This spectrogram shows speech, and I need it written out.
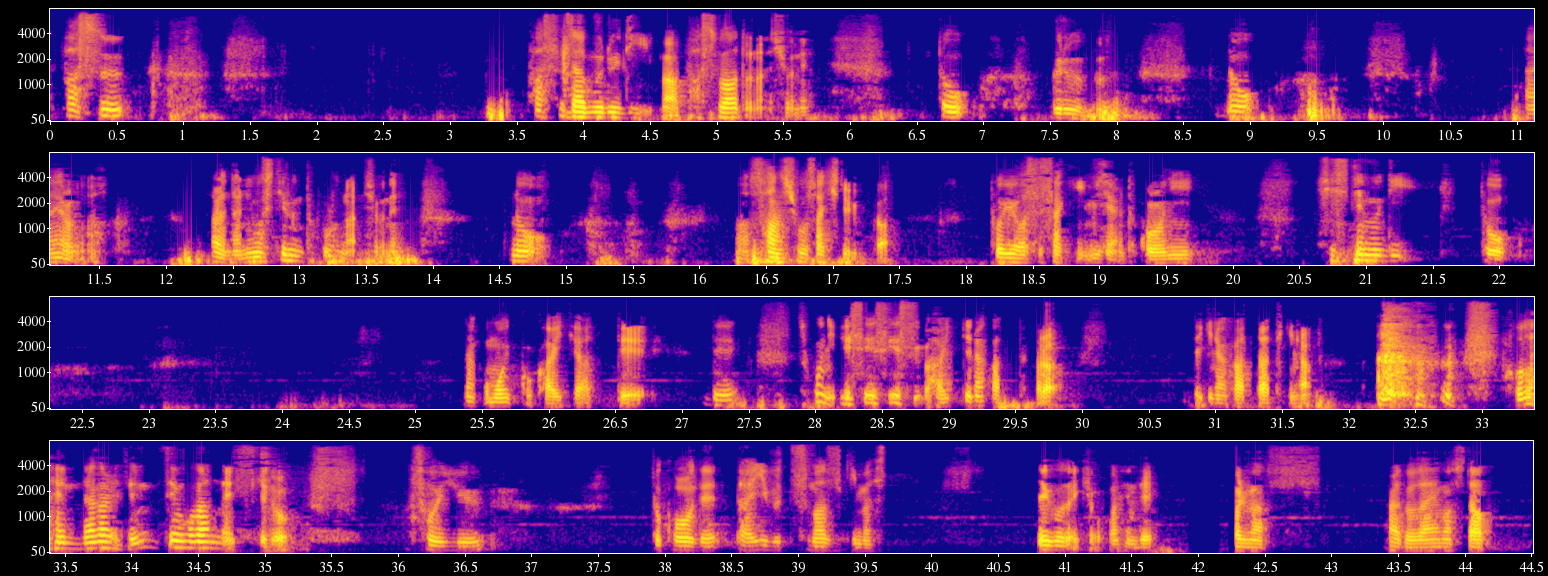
パス、パス WD、まあパスワードなんでしょうね。と、グループの、なんやろうな。あれ何をしてるところなんでしょうね。の、まあ、参照先というか、問い合わせ先みたいなところに、システム D と、なんかもう一個書いてあって、で、そこに SSS が入ってなかったから、できなかった的な。この辺流れ全然わかんないですけど、そういうところでだいぶつまずきました。ということで今日この辺で終わります。ありがとうございました。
